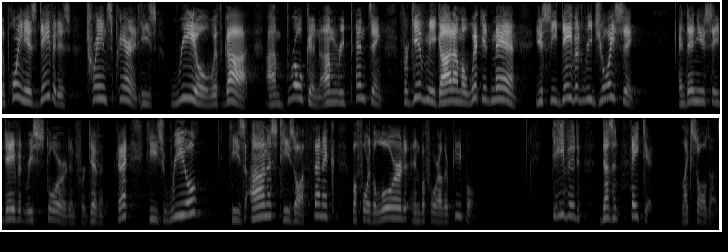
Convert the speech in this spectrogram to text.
the point is, David is transparent. He's real with God. I'm broken. I'm repenting. Forgive me, God. I'm a wicked man. You see David rejoicing. And then you see David restored and forgiven. Okay? He's real. He's honest. He's authentic before the Lord and before other people. David doesn't fake it like Saul does.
